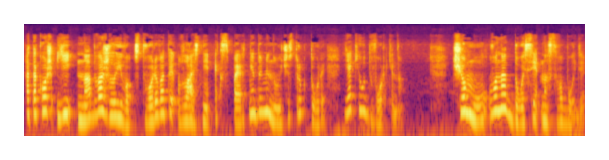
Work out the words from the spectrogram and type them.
А також їй надважливо створювати власні експертні домінуючі структури, як і у Дворкіна. Чому вона досі на свободі?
